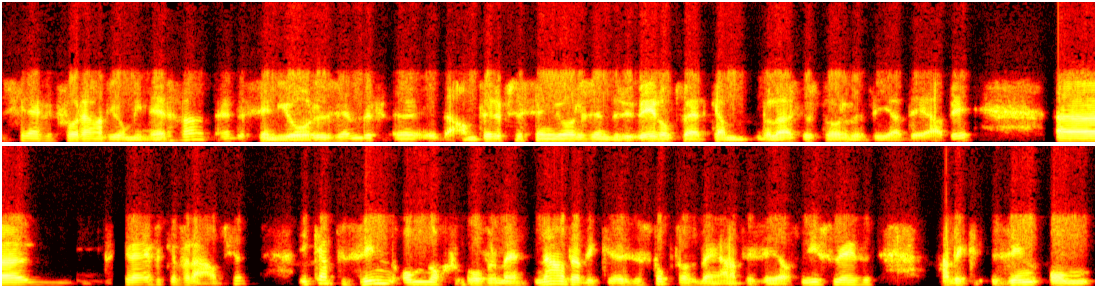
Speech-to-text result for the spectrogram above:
schrijf ik voor Radio Minerva, hè, de seniorenzender, de Antwerpse seniorenzender, die wereldwijd kan beluisterd worden via DAB. Schrijf ik een verhaaltje. Ik had zin om nog over mijn, nadat ik gestopt was bij ATV als nieuwslezer, had ik zin om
